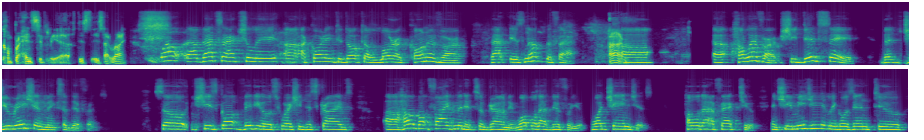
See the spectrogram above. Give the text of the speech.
comprehensively earthed. Is, is that right? Well, uh, that's actually, uh, according to Dr. Laura Koniver, that is not the fact. Oh. Uh, uh, however, she did say that duration makes a difference. So she's got videos where she describes uh, how about five minutes of grounding? What will that do for you? What changes? How will that affect you? And she immediately goes into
